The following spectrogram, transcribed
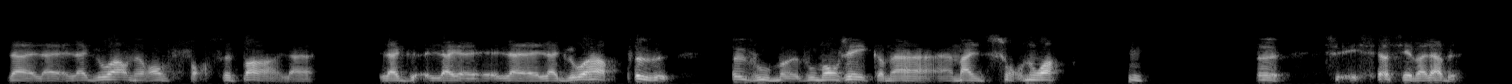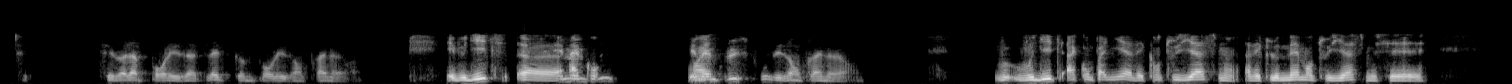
La, la gloire ne renforce pas. La, la, la, la gloire peut, peut vous, vous manger comme un, un mâle sournois. Hmm. Euh, et ça, c'est valable. C'est valable pour les athlètes comme pour les entraîneurs. Et vous dites... Euh, et même, plus, et ouais. même plus pour les entraîneurs. Vous, vous dites accompagner avec enthousiasme, avec le même enthousiasme, ces,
